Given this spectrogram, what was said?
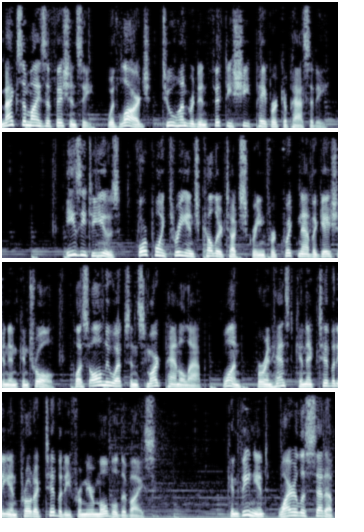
Maximize efficiency with large 250 sheet paper capacity. Easy to use, 4.3 inch color touchscreen for quick navigation and control, plus all new Epson Smart Panel app, 1, for enhanced connectivity and productivity from your mobile device. Convenient, wireless setup,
